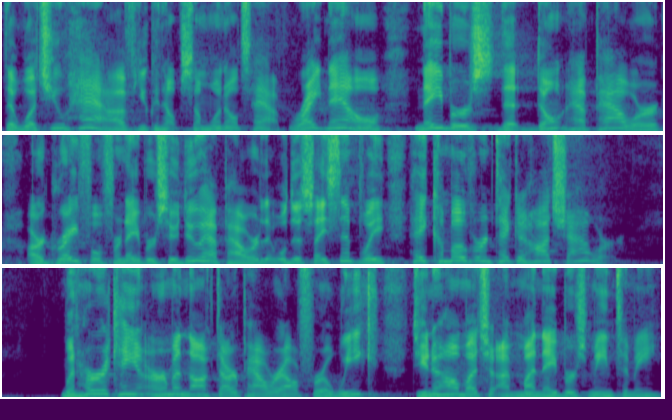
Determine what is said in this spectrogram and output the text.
That what you have, you can help someone else have. Right now, neighbors that don't have power are grateful for neighbors who do have power that will just say simply, hey, come over and take a hot shower. When Hurricane Irma knocked our power out for a week, do you know how much I, my neighbors mean to me?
